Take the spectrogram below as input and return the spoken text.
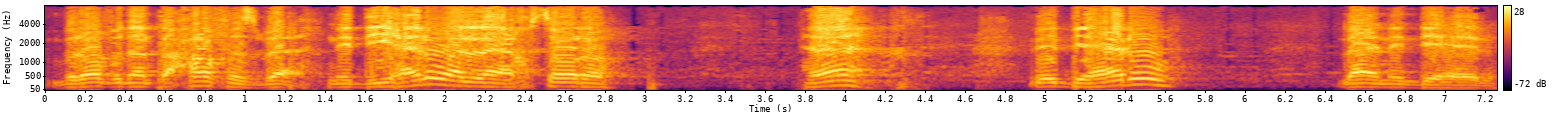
برافو ده انت حافظ بقى. نديها له ولا خسارة؟ ها؟ نديها له؟ لا نديها له.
